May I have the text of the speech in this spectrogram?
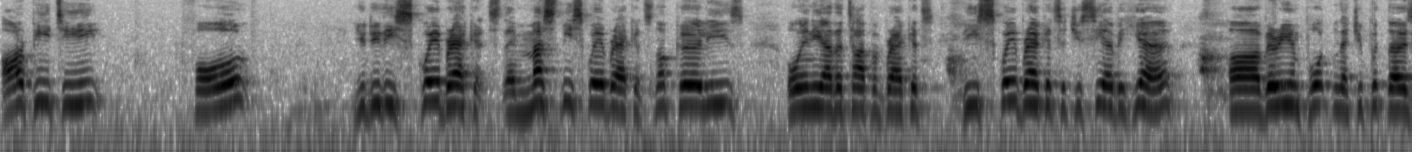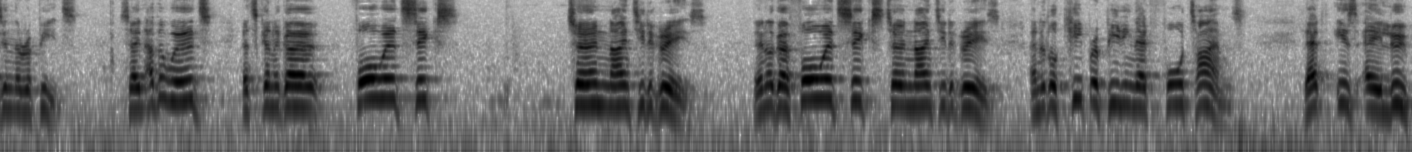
RPT four, you do these square brackets. They must be square brackets, not curlies or any other type of brackets. These square brackets that you see over here are very important that you put those in the repeats. So in other words, it's going to go forward 6, turn 90 degrees. Then it'll go forward 6, turn 90 degrees. And it'll keep repeating that four times. That is a loop.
